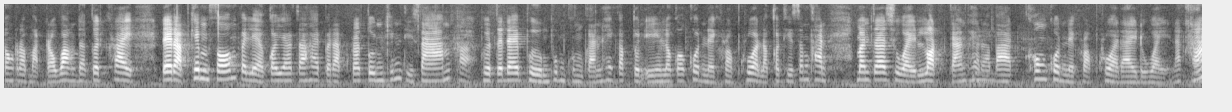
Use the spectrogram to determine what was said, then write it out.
ต้องระมัดระวังถ้าเกิดใคร ได้รับเข้มซ้อมไปแล้วก็อยากจะให้ไปรับกระตุ้นเข็มที่สามค่ะเพื่อจะได้เพิ่มภูมิคุ้มกันให้กับตนเอง แล้วก็คนในครอบครัวแล้วก็ที่สำคัญ มันจะช่วยลดการแพร่ระบาดของคนในครอบครัวได้ด้วยนะคะ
